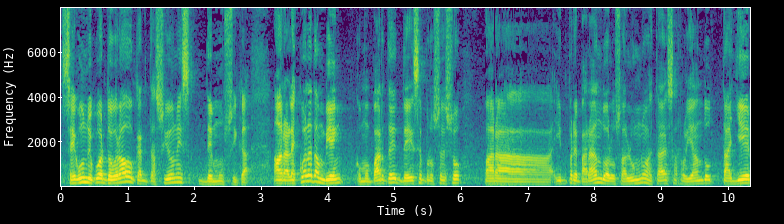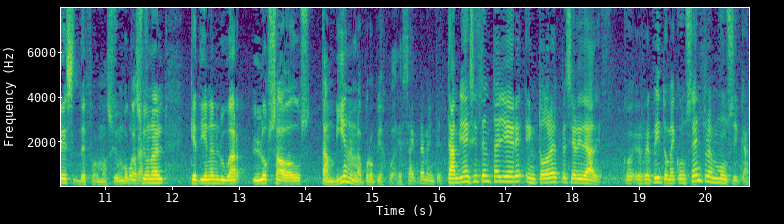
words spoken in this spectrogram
Segundo y cuarto grado, captaciones de música. Ahora, la escuela también, como parte de ese proceso para ir preparando a los alumnos, está desarrollando talleres de formación vocacional, que tienen lugar los sábados también en la propia escuela. Exactamente. También existen talleres en todas las especialidades. Eh, repito, me concentro en música.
